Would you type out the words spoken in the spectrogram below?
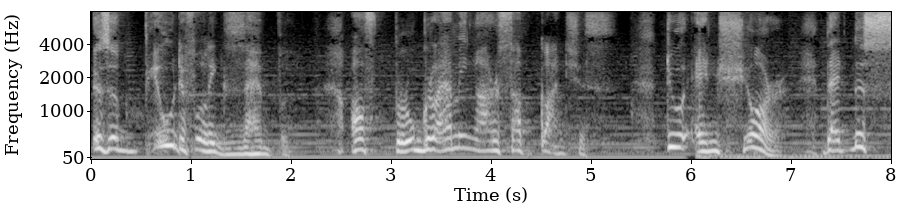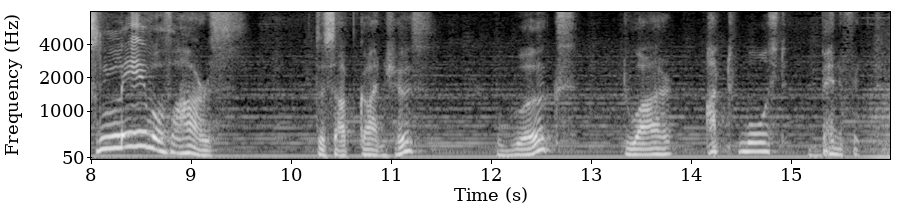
is a beautiful example of programming our subconscious to ensure that the slave of ours, the subconscious, works to our utmost benefit.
